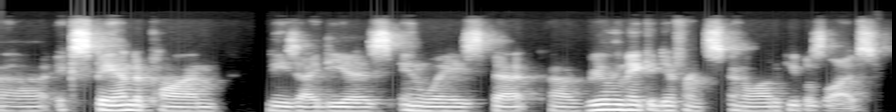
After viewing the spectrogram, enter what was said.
uh, expand upon these ideas in ways that uh, really make a difference in a lot of people's lives.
